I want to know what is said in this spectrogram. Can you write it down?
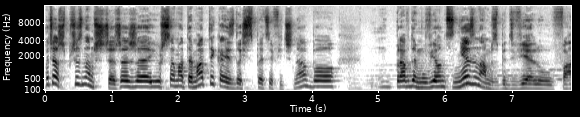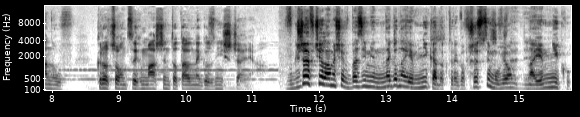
Chociaż przyznam szczerze, że już sama tematyka jest dość specyficzna, bo mm, prawdę mówiąc, nie znam zbyt wielu fanów kroczących maszyn totalnego zniszczenia. W grze wcielamy się w bezimiennego najemnika, do którego wszyscy mówią najemniku.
